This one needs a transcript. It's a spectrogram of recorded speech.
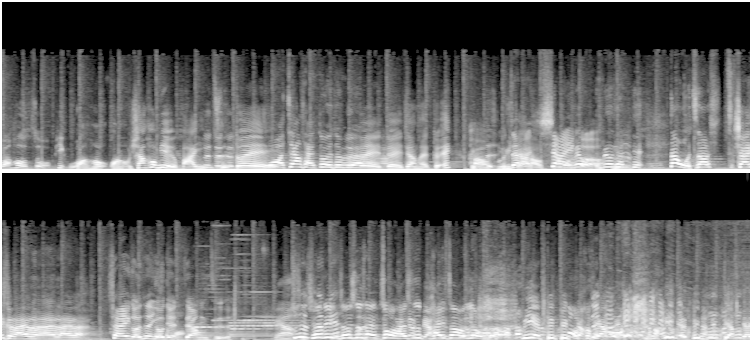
往后坐，屁股往后，往后，像后面有把椅子，对。哇，这样才对，对不对？对对，这样才对。哎，好，瑜伽老师，下一个，我没有看见，但我知道下一个来了，来来来，下一个是有点这样子。就是确定你这是在做还是拍照用的？你也哔哔啪啪，你也哔哔啪啪，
